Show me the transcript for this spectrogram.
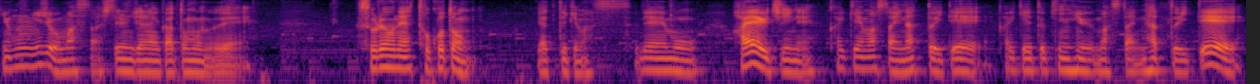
基本以上マスターしてるんじゃないかと思うのでそれをねとことんやっていきます。でもう早いうちにね会計マスターになっといて会計と金融マスターになっといて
